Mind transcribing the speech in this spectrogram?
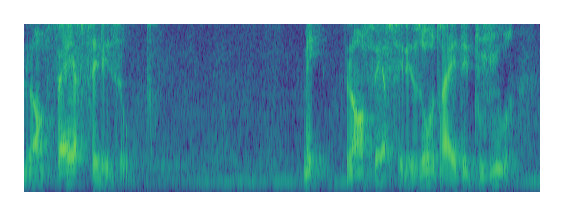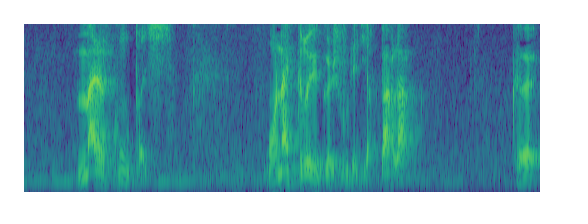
l'enfer, c'est les autres. L'enfer, c'est les autres a été toujours mal compris. On a cru que je voulais dire par là que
